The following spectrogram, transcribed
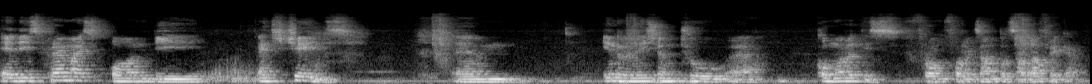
it is premised on the exchange um, in relation to uh, commodities from, for example, South Africa.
